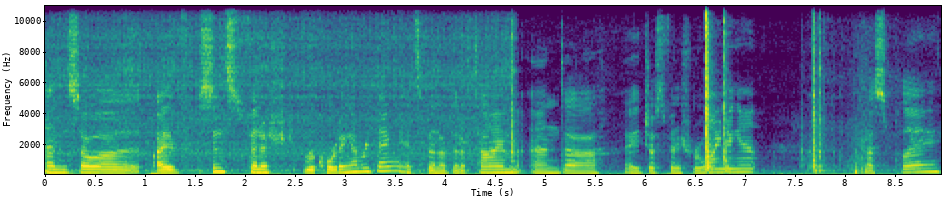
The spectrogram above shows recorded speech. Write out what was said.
And so uh, I've since finished recording everything. It's been a bit of time, and uh, I just finished rewinding it. Press play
